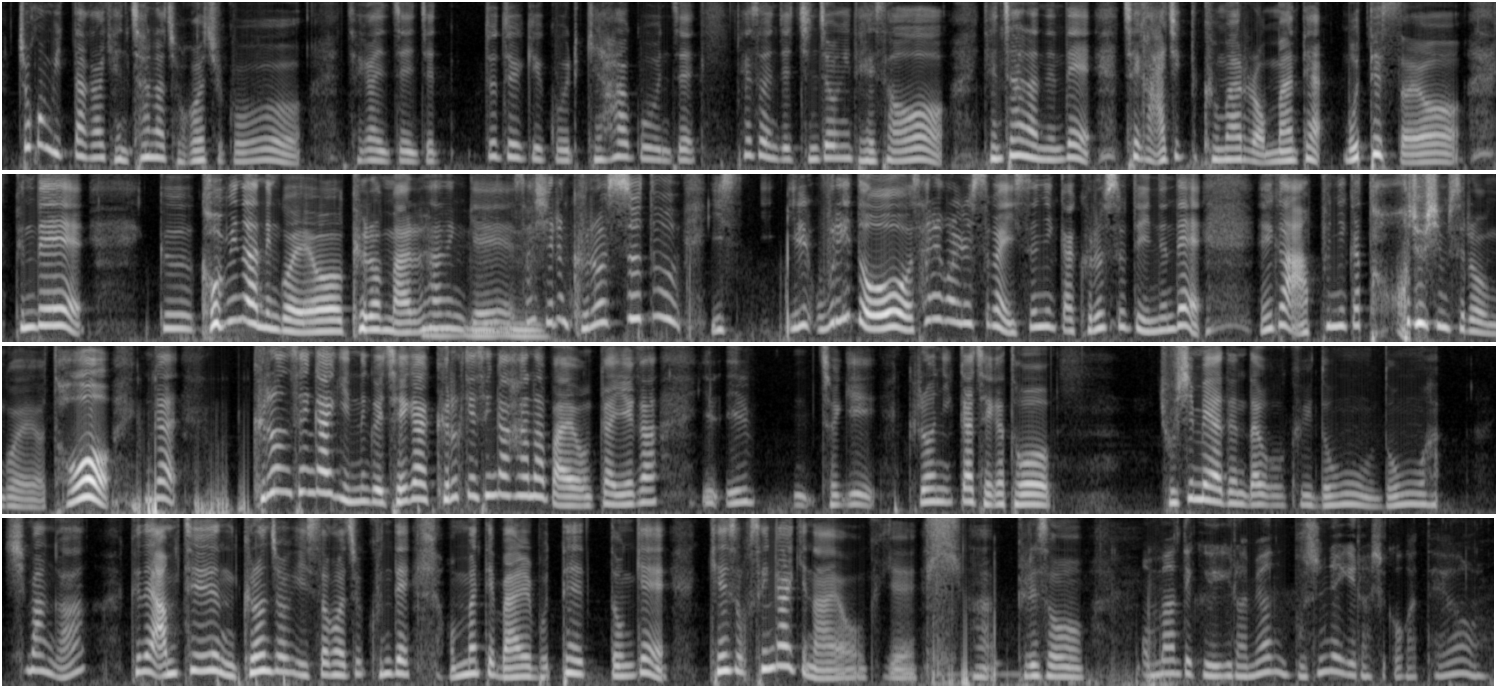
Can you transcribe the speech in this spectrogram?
조금 있다가 괜찮아져 가지고 제가 이제 이제 두들기고 이렇게 하고 이제 해서 이제 진정이 돼서 괜찮았는데 제가 아직도 그 말을 엄마한테 못 했어요. 근데 그 겁이 나는 거예요. 그런 말을 하는 게 음, 음, 음. 사실은 그럴 수도 있, 일, 우리도 살에 걸릴 수가 있으니까 그럴 수도 있는데 애가 아프니까 더 조심스러운 거예요. 더 그러니까 그런 생각이 있는 거예요. 제가 그렇게 생각하나 봐요. 그러니까 얘가 일, 일 저기 그러니까 제가 더 조심해야 된다고 그게 너무 너무 하, 심한가? 근데 암튼 그런 적이 있어가지고 근데 엄마한테 말 못했던 게 계속 생각이 나요. 그게 아 그래서 엄마한테 그 얘기를 하면 무슨 얘기를 하실 것 같아요?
